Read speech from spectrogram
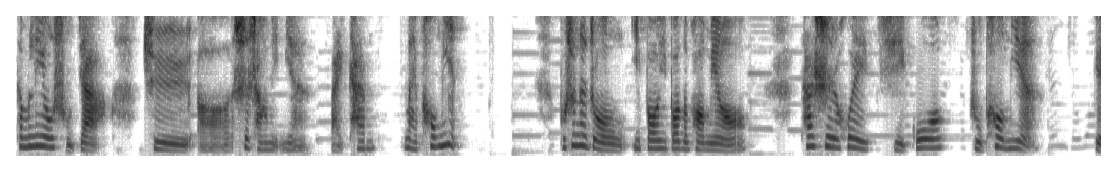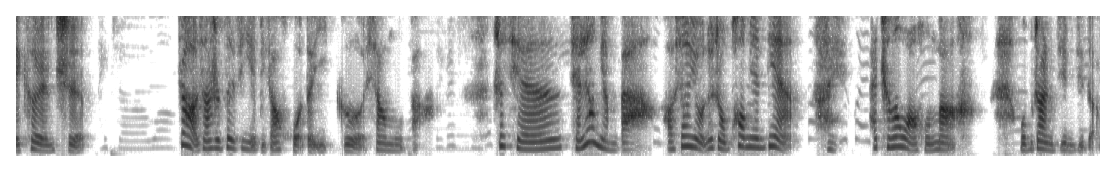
他们利用暑假去呃市场里面摆摊卖泡面，不是那种一包一包的泡面哦，他是会起锅煮泡面给客人吃。这好像是最近也比较火的一个项目吧。之前前两年吧，好像有那种泡面店，嗨，还成了网红呢。我不知道你记不记得，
